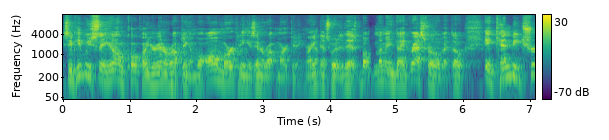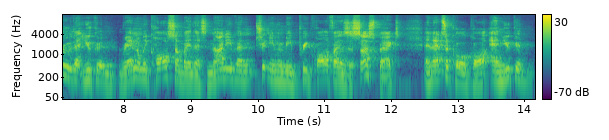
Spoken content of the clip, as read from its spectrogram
See, people used to say, you don't cold call, you're interrupting them. Well, all marketing is interrupt marketing, right? That's what it is. But let me digress for a little bit. So it can be true that you could randomly call somebody that's not even shouldn't even be pre-qualified as a suspect, and that's a cold call, and you could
